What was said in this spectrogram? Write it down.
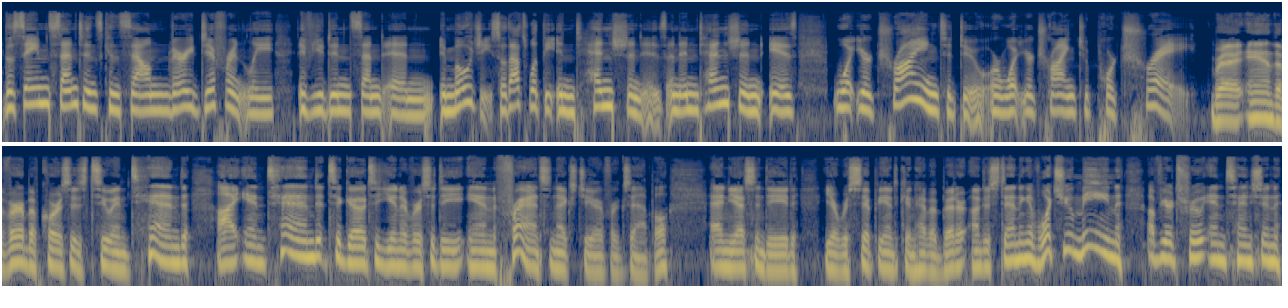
The same sentence can sound very differently if you didn't send an emoji. So that's what the intention is. An intention is what you're trying to do or what you're trying to portray. Right. And the verb, of course, is to intend. I intend to go to university in France next year, for example. And yes, indeed, your recipient can have a better understanding of what you mean of your true intention,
